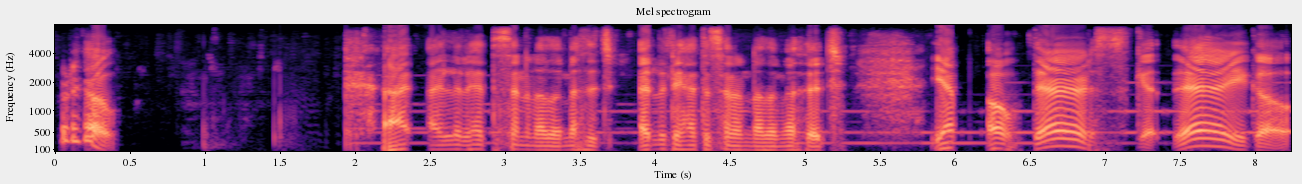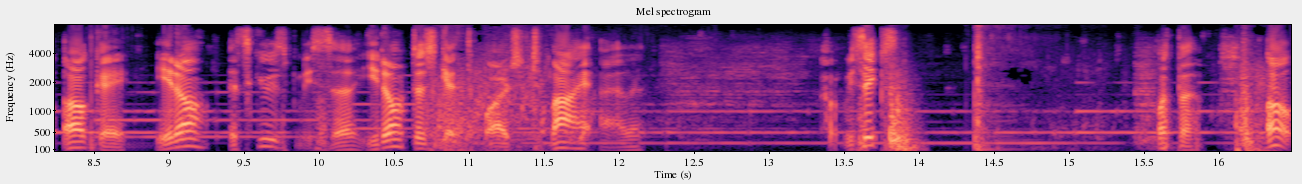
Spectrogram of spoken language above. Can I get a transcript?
Where'd it go? I, I literally had to send another message. I literally had to send another message. Yep. Oh, there's get there you go. Okay. You don't excuse me, sir. You don't just get to barge into my island. Oh, six. What the? Oh.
